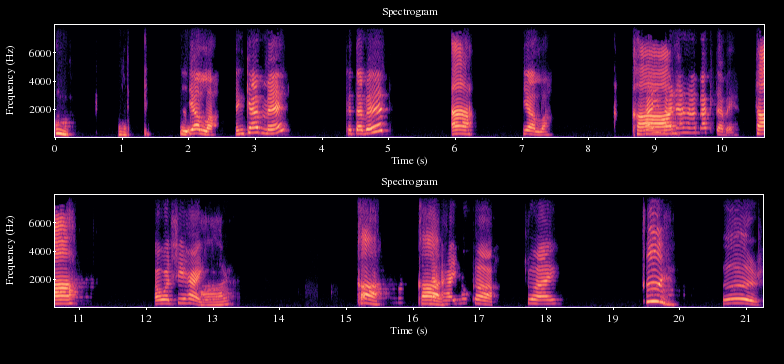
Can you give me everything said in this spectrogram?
آه. يلا. نكمل كتبت؟ آه. يلا. هاي كار معناها مكتبة. تا. أول شي هاي. كار كا لا كار هاي مو كا شو هاي؟ كر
